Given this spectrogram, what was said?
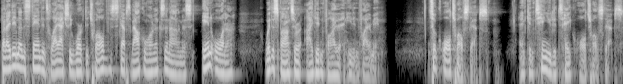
but I didn't understand until I actually worked the 12 steps of Alcoholics Anonymous in order with a sponsor. I didn't fire and he didn't fire me. Took all 12 steps and continue to take all 12 steps.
